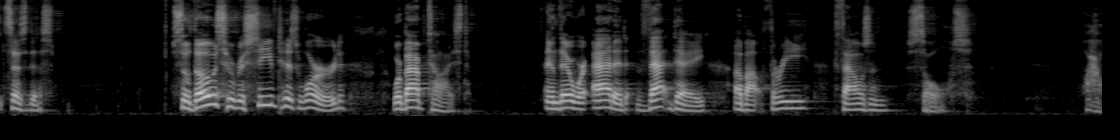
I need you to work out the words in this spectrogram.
It says this So those who received his word were baptized, and there were added that day about 3,000 souls. Wow.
